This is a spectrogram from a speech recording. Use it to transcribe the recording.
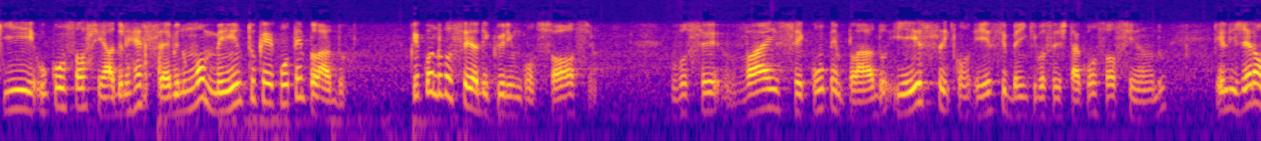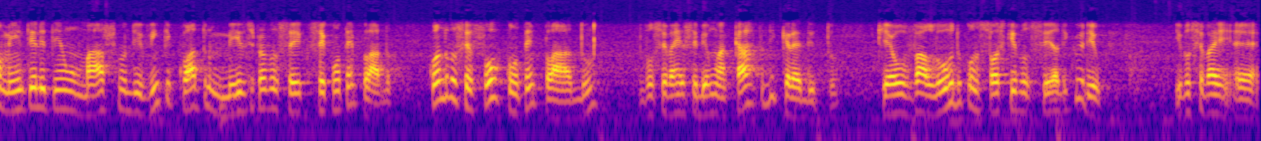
que o consorciado ele recebe no momento que é contemplado. Porque quando você adquire um consórcio, você vai ser contemplado e esse, esse bem que você está consorciando, ele geralmente ele tem um máximo de 24 meses para você ser contemplado. Quando você for contemplado, você vai receber uma carta de crédito, que é o valor do consórcio que você adquiriu e você vai, é,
